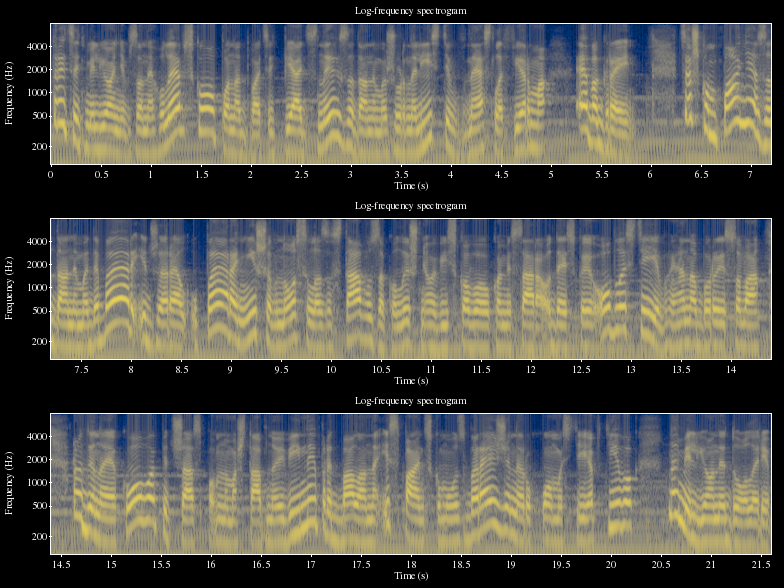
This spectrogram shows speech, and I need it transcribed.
30 мільйонів за Негулевського, понад 25 з них, за даними журналістів, внесла фірма Евагрейн. Ця ж компанія, за даними ДБР і джерел УП, раніше вносила заставу за колишнього військового комісара Одеської області Євгена Борисова, родина якого під час повномасштабної війни придбала на іспанському узбережжі нерухомості і автівок на мільйони доларів.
